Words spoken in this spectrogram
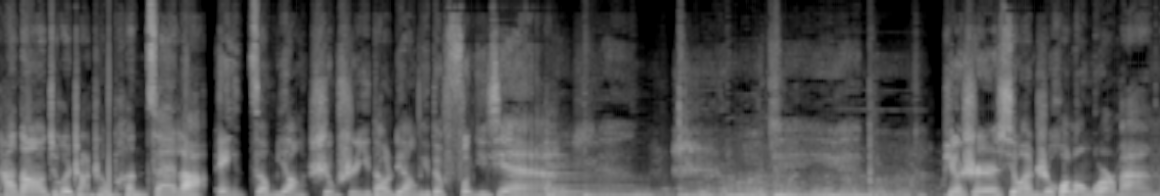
它呢就会长成盆栽了。哎，怎么样？是不是一道亮丽的风景线？平时喜欢吃火龙果吗？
